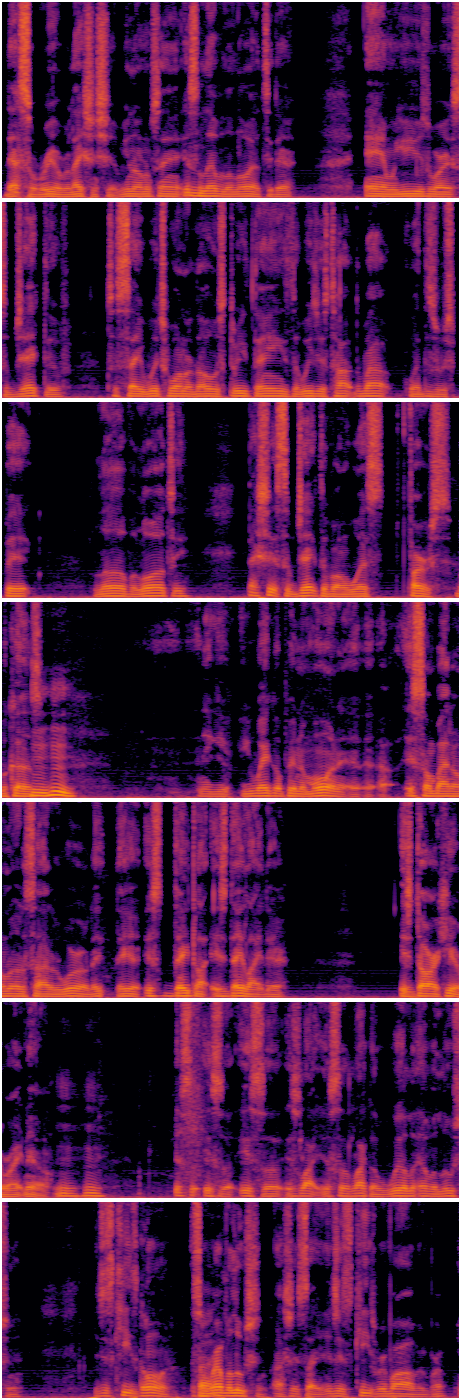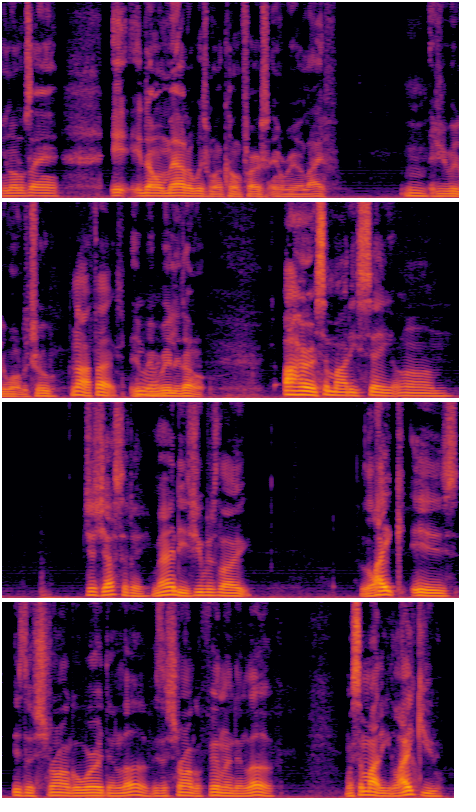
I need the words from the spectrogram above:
That's a real relationship. You know what I'm saying? It's a level of loyalty there. And when you use the word subjective to say which one of those three things that we just talked about, whether it's respect, love, or loyalty, that shit's subjective on what's first. Because Mm-hmm. Nigga, you wake up in the morning, uh, uh, it's somebody on the other side of the world. They, they, it's daylight. It's daylight there. It's dark here right now. Mm-hmm. It's a, it's a, it's a, it's like, it's a, like a wheel of evolution. It just keeps going. It's a revolution, I should say. It just keeps revolving, bro. You know what I'm saying? It, it don't matter which one come first in real life. Mm. If you really want the truth, No, facts. it, You it really don't. I heard somebody say, um, just yesterday, Mandy, she was like, like is is a stronger word than love. Is a stronger feeling than love. When somebody like you,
